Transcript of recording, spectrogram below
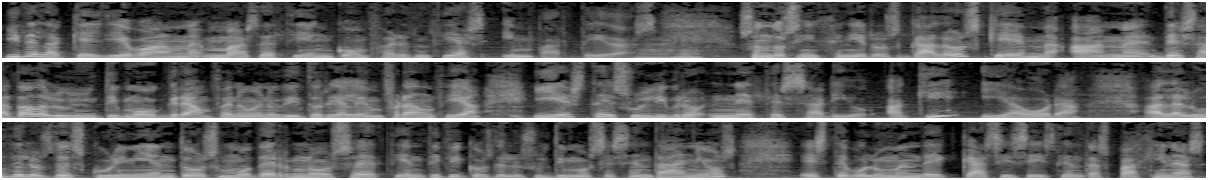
y de la que llevan más de 100 conferencias impartidas. Son dos ingenieros galos que han desatado el último gran fenómeno editorial en Francia y este es un libro necesario, aquí y ahora. A la luz de los descubrimientos modernos eh, científicos de los últimos 60 años, este volumen de casi 600 páginas páginas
